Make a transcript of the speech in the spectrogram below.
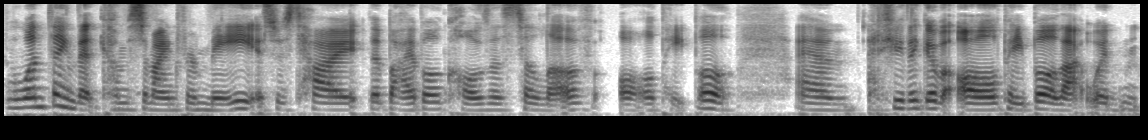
Well one thing that comes to mind for me is just how the Bible calls us to love all people. Um, and if you think of all people, that would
